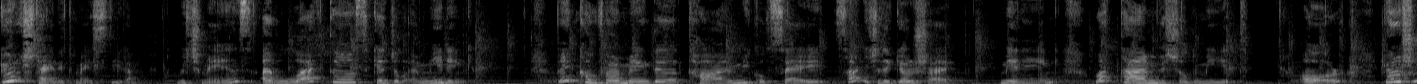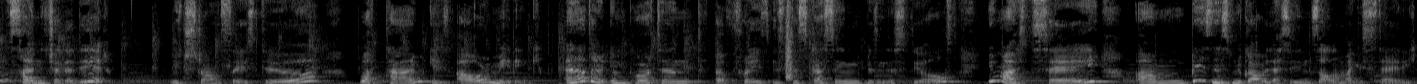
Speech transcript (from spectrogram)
görüş təyin etmək istəyirəm, which means I would like to schedule a meeting. When confirming the time, you could say, saat neçədə görüşək, meaning what time we should meet or görüşümüz saat neçədədir which translates to what time is our meeting? Another important uh, phrase is discussing business deals. You must say um, business müqaviləsi imzalamaq istəyirik.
